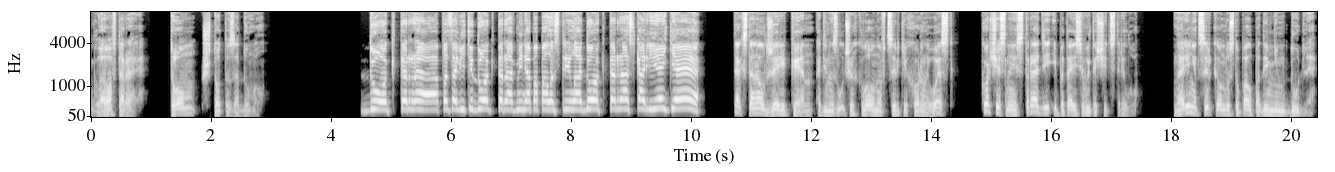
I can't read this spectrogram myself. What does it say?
Глава вторая. Том что-то задумал. «Доктора! Позовите доктора! В меня попала стрела доктора! Скорее!» Так стонал Джерри Кен, один из лучших клоунов в цирке Хорн и Уэст, корчась на эстраде и пытаясь вытащить стрелу. На арене цирка он выступал под именем Дудля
